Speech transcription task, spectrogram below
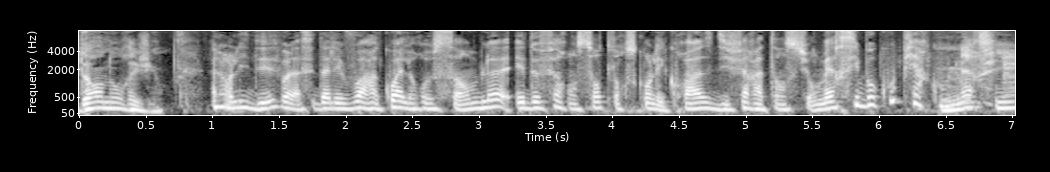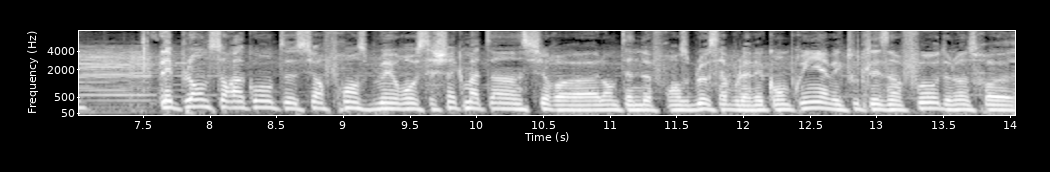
dans nos régions. Alors, l'idée, voilà, c'est d'aller voir à quoi elles ressemblent et de faire en sorte, lorsqu'on les croise, d'y faire attention. Merci beaucoup, Pierre Coulot. Merci. Les plantes se racontent sur France Bleu Héros. C'est chaque matin sur euh, l'antenne de France Bleu. Ça, vous l'avez compris, avec toutes les infos de notre euh,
